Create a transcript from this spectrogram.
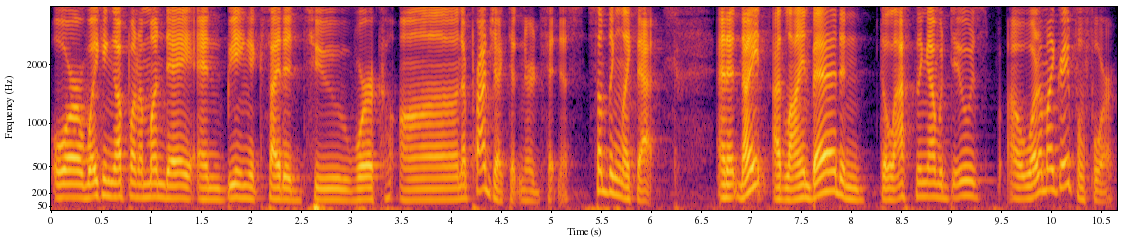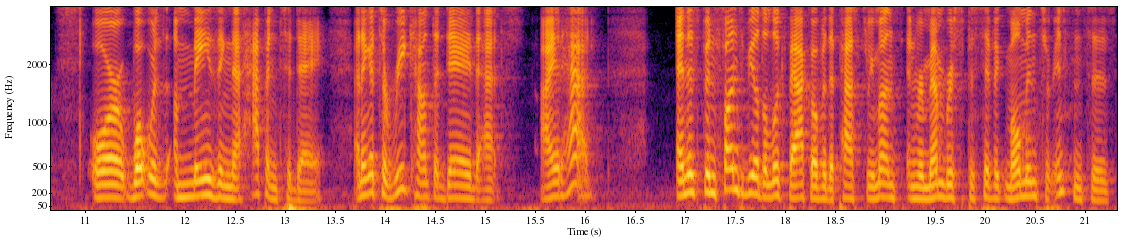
or waking up on a Monday and being excited to work on a project at Nerd Fitness, something like that. And at night, I'd lie in bed, and the last thing I would do is, uh, what am I grateful for? Or what was amazing that happened today? And I get to recount the day that I had had. And it's been fun to be able to look back over the past three months and remember specific moments or instances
